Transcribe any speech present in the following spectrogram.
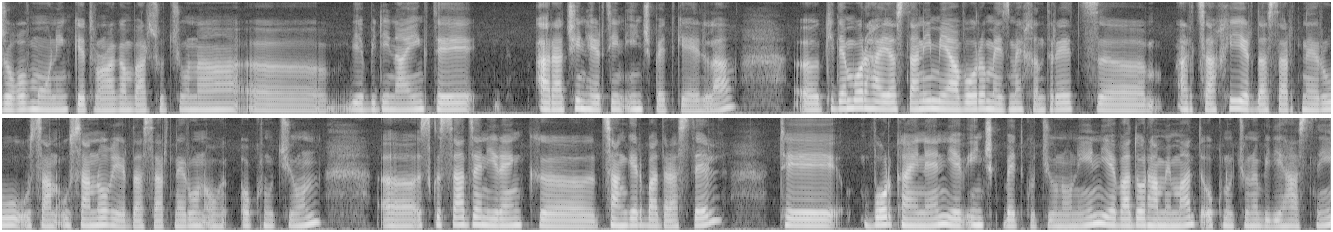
ժողով մոնինք կենտրոնական վարչությունը եւ պիտի նայենք թե առաջին հերթին ինչ պետք է լա Գիտեմ որ Հայաստանի միավորը մեզ մե խնդրեց Արցախի երդասարտներու ուսան ուսանող երդասարտներուն օգնություն սկսած են իրենք ցանգեր պատրաստել թե որքան են եւ ինչ պետքություն ունին եւ ադոր համեմատ օգնությունը պիտի հասնի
